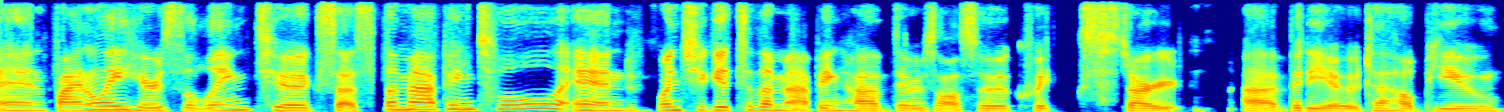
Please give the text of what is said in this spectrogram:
And finally, here's the link to access the mapping tool. And once you get to the mapping hub, there's also a quick start uh, video to help you,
